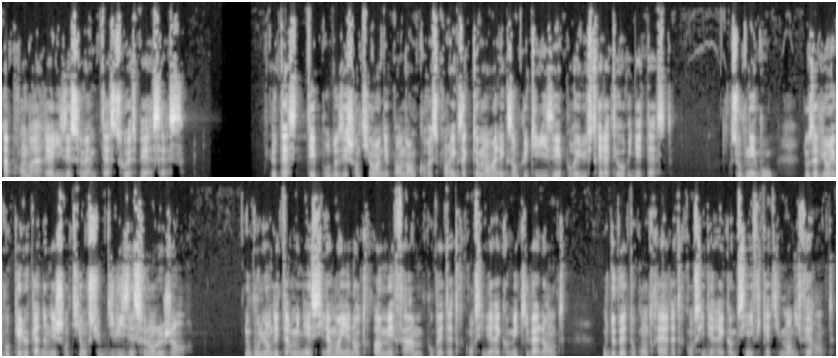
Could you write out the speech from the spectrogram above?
apprendre à réaliser ce même test sous SPSS. Le test T pour deux échantillons indépendants correspond exactement à l'exemple utilisé pour illustrer la théorie des tests. Souvenez-vous, nous avions évoqué le cas d'un échantillon subdivisé selon le genre. Nous voulions déterminer si la moyenne entre hommes et femmes pouvait être considérée comme équivalente ou devait au contraire être considérée comme significativement différente.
